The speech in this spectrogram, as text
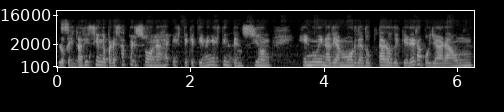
lo que estás diciendo, para esas personas este, que tienen esta intención genuina de amor, de adoptar o de querer apoyar a un,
